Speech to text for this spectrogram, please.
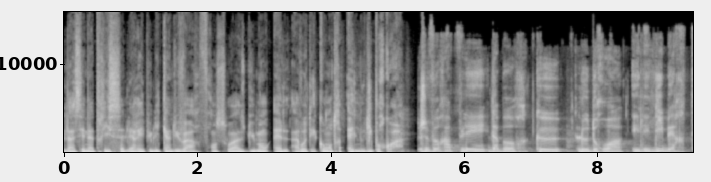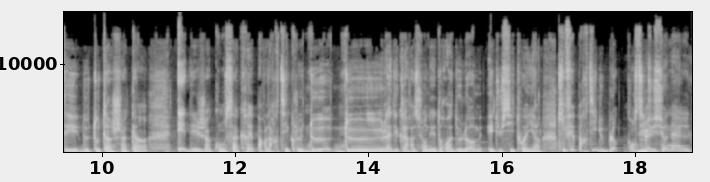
La sénatrice Les Républicains du Var, Françoise Dumont, elle, a voté contre. Elle nous dit pourquoi. Je veux rappeler d'abord que le droit et les libertés de tout un chacun est déjà consacré par l'article 2 de la Déclaration des droits de l'homme et du citoyen, qui fait partie du bloc constitutionnel.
